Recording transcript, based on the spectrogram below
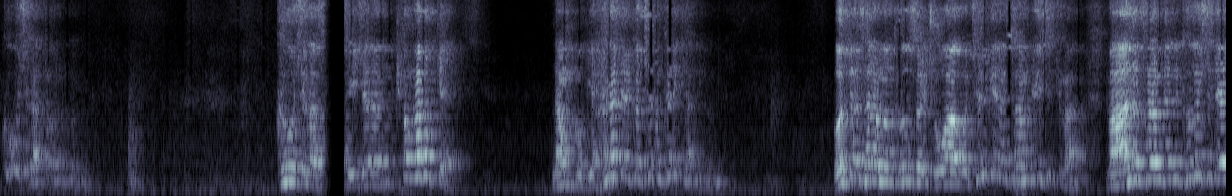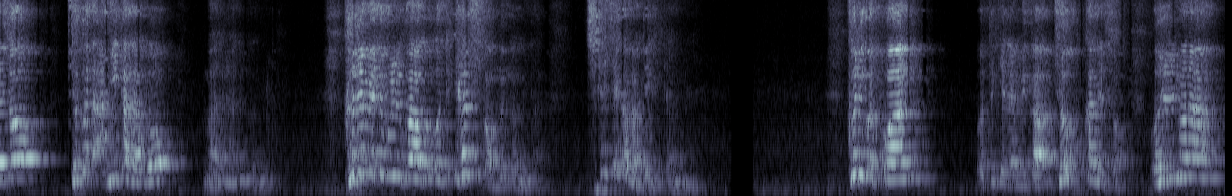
그곳에 갔다 오는 겁니다. 그곳에 가서 이제는 평화롭게 남북이 하나 될 것처럼 그렇게 하는 겁니다. 어떤 사람은 그것을 좋아하고 즐기는 사람도 있었지만 많은 사람들은 그것에 대해서 저건 아니다라고 말을 하는 겁니다. 그럼에도 불구하고 어떻게 할 수가 없는 겁니다. 체제가 바뀌기 때문에. 그리고 또한 어떻게 됩니까? 저 북한에서 얼마나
